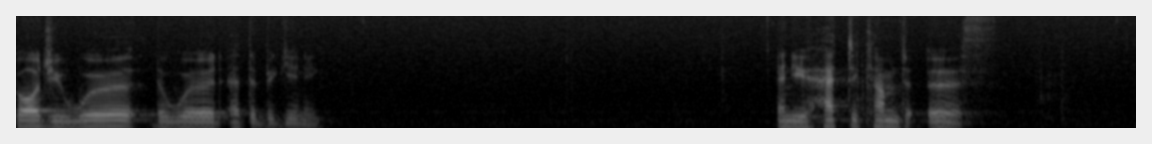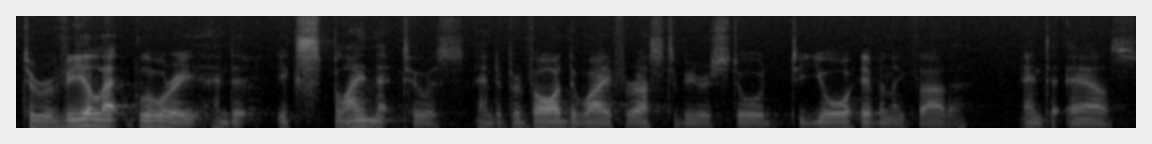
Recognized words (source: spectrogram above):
God, you were the Word at the beginning. And you had to come to earth to reveal that glory and to explain that to us and to provide the way for us to be restored to your Heavenly Father and to ours.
